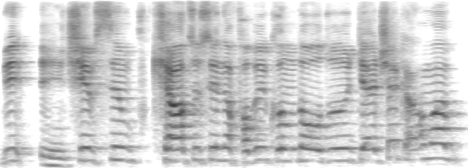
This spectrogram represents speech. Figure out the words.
bir e, Chiefs'in kağıt üzerinde favori konumda olduğu gerçek ama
